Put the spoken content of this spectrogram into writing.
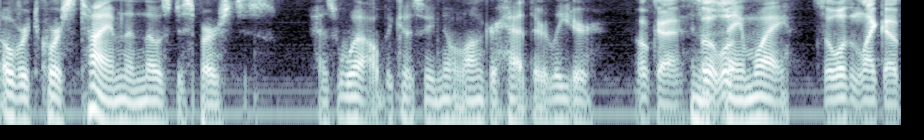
over the course of time, then those dispersed as, well because they no longer had their leader okay in so the it, wa- same way. so it wasn't like a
